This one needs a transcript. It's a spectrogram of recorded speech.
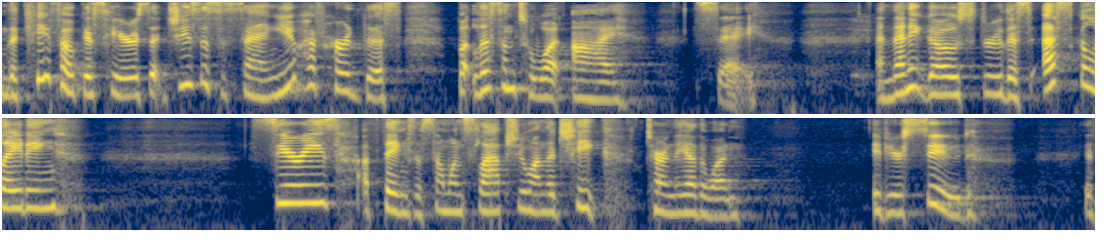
The key focus here is that Jesus is saying, You have heard this, but listen to what I say. And then he goes through this escalating series of things. If someone slaps you on the cheek, turn the other one. if you're sued, if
